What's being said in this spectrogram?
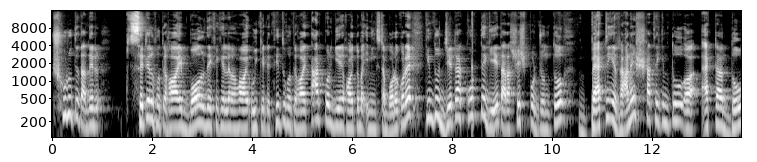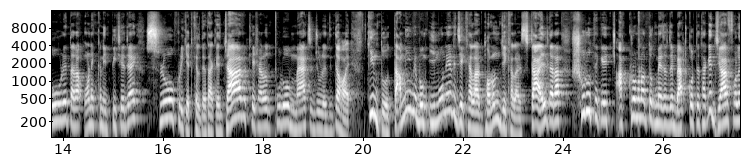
শুরুতে তাদের সেটেল হতে হয় বল দেখে খেলে হয় উইকেটে থিতু হতে হয়, তারপর গিয়ে হয়তো বা ইনিংসটা বড় করে। কিন্তু যেটা করতে গিয়ে তারা শেষ পর্যন্ত ব্যাটিং রানের সাথে কিন্তু একটা দৌড়ে তারা অনেকখানি পিছিয়ে যায় স্লো ক্রিকেট খেলতে থাকে, যার খেসারত পুরো ম্যাচ জুড়ে দিতে হয়। কিন্তু তামিম এবং ইমনের যে খেলার ধরন, যে খেলার স্টাইল তারা শুরু থেকে আক্রমণাত্মক মেজাজে ব্যাট করতে থাকে, যার ফলে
